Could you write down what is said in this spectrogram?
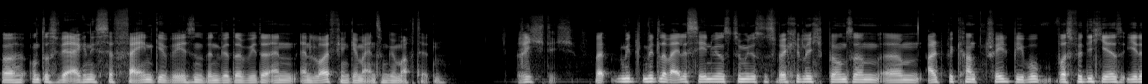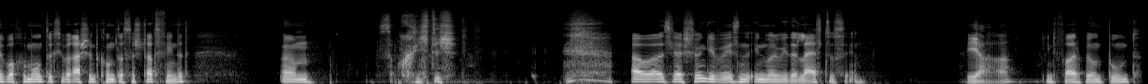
Äh, und das wäre eigentlich sehr fein gewesen, wenn wir da wieder ein, ein Läufchen gemeinsam gemacht hätten. Richtig. Weil mit, mittlerweile sehen wir uns zumindest wöchentlich bei unserem ähm, altbekannten Trail Bivo, was für dich jede, jede Woche montags überraschend kommt, dass er stattfindet. Ähm, Ist auch richtig. Aber es wäre schön gewesen, ihn mal wieder live zu sehen. Ja, In Farbe und bunt.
